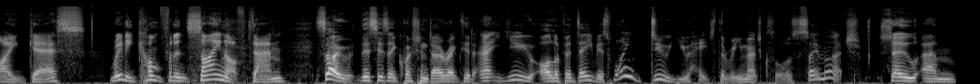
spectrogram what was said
I guess. Really confident sign off, Dan. So, this is a question directed at you, Oliver Davis. Why do you hate the rematch clause so much? So, um,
